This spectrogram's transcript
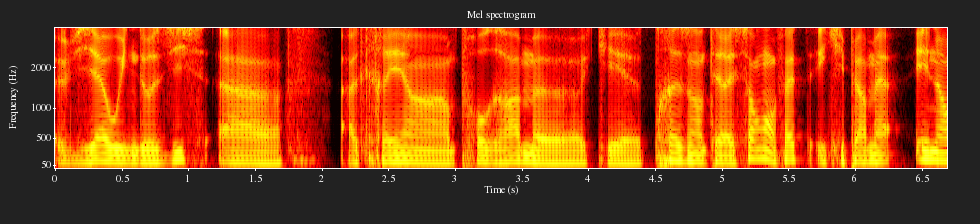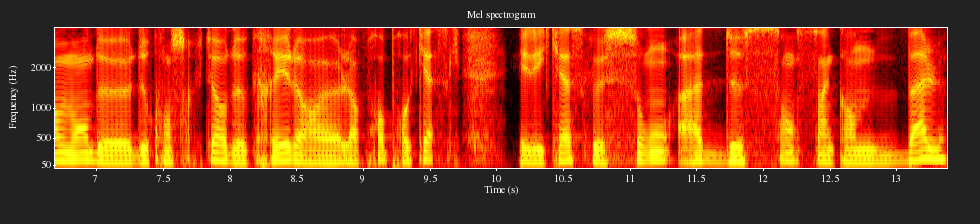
via Windows 10, a, a créé un programme euh, qui est très intéressant en fait et qui permet à énormément de, de constructeurs de créer leur, leur propre casque. Et les casques sont à 250 balles,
